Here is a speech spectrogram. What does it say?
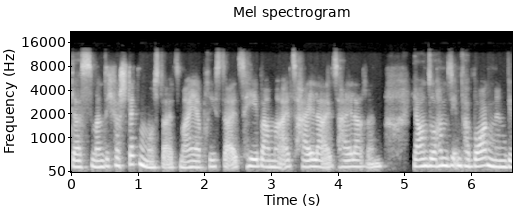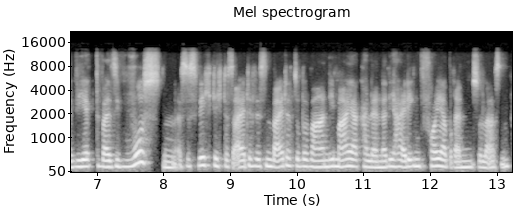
dass man sich verstecken musste als Maya-Priester, als Hebamme, als Heiler, als Heilerin. Ja, und so haben sie im Verborgenen gewirkt, weil sie wussten, es ist wichtig, das alte Wissen weiter zu bewahren, die Maya-Kalender, die heiligen Feuer brennen zu lassen.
